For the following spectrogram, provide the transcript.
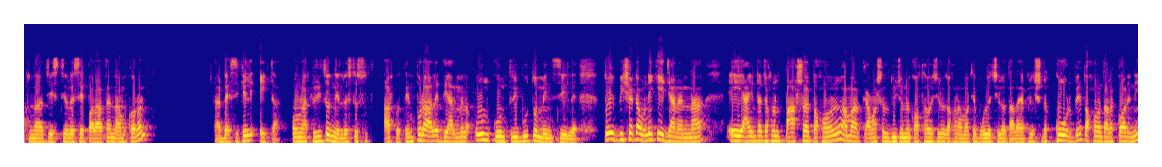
আপনার যে স্থানীয় সেপারাতের নামকরণ, আর বেসিক্যালি এইটা। nello stesso arco temporale di almeno un contributo mensile তো এই বিষয়টা অনেকেই জানেন না। এই আইনটা যখন পাশ হয় তখন আমার আমার সাথে দুইজনের কথা হয়েছিল, তখন আমাকে বলেছিল তারা অ্যাপ্লিকেশনটা করবে, তখনও তারা করেনি।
